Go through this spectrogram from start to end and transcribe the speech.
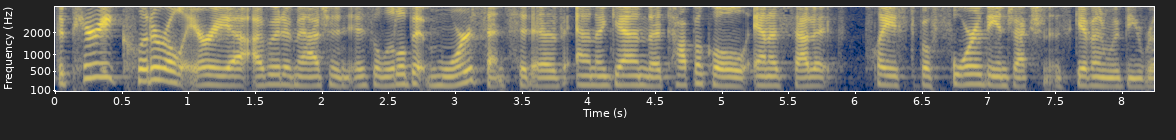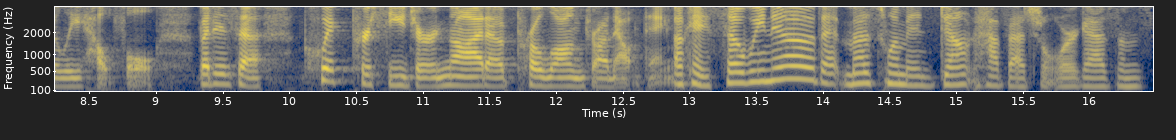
The periclitoral area, I would imagine, is a little bit more sensitive. And again, the topical anesthetic placed before the injection is given would be really helpful. But it's a quick procedure, not a prolonged, drawn out thing. okay, so we know that most women don't have vaginal orgasms.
